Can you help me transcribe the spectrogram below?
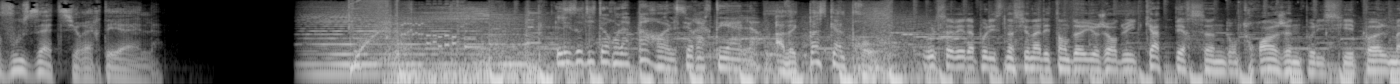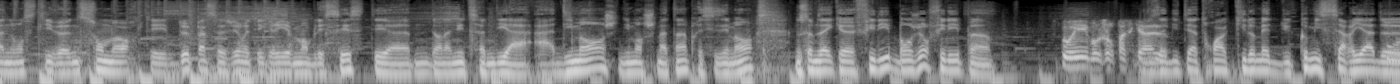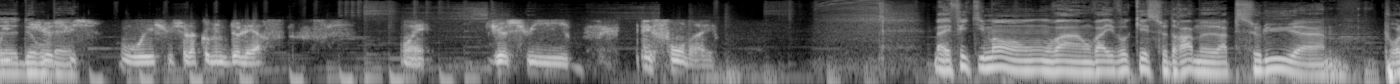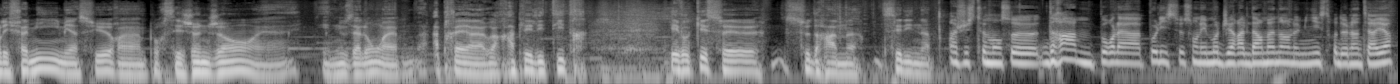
vous êtes sur RTL. Les auditeurs ont la parole sur RTL. Avec Pascal Pro. Vous le savez, la police nationale est en deuil aujourd'hui. Quatre personnes, dont trois jeunes policiers, Paul, Manon, Steven, sont mortes et deux passagers ont été grièvement blessés. C'était euh, dans la nuit de samedi à, dimanche, dimanche matin précisément. Nous sommes avec euh, Philippe. Bonjour Philippe. Oui, bonjour Pascal. Vous habitez à 3 km du commissariat de, oui, de Roubaix. Oui, je suis sur la commune de Lers. Oui, je suis effondré. Bah effectivement, on va, on va évoquer ce drame absolu euh, pour les familles, bien sûr, euh, pour ces jeunes gens. Euh, et nous allons, après avoir rappelé les titres évoquer ce, ce drame. Céline. Ah, justement, ce drame pour la police, ce sont les mots de Gérald Darmanin, le ministre de l'Intérieur,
